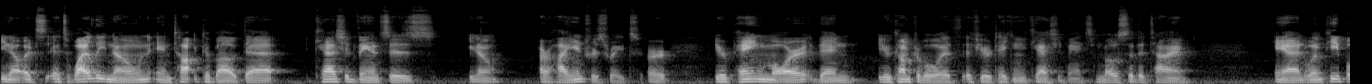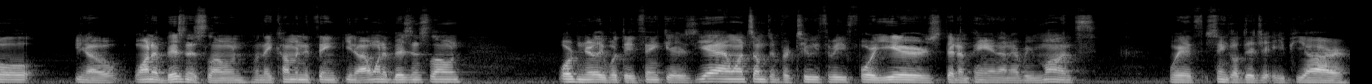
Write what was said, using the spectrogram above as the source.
you know, it's it's widely known and talked about that cash advances, you know, are high interest rates or you're paying more than you're comfortable with if you're taking a cash advance most of the time. And when people, you know, want a business loan, when they come in and think, you know, I want a business loan, ordinarily what they think is, yeah, I want something for two, three, four years that I'm paying on every month with single digit APR.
